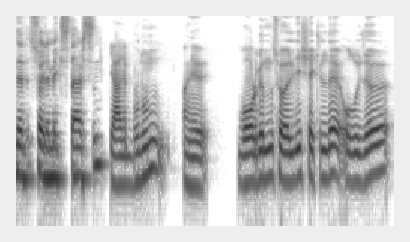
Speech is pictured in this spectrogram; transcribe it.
ne söylemek istersin? Yani bunun hani Morgan'ın söylediği şekilde olacağı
